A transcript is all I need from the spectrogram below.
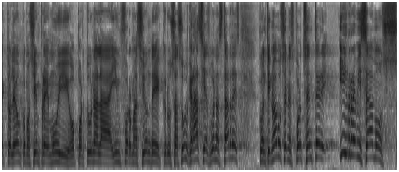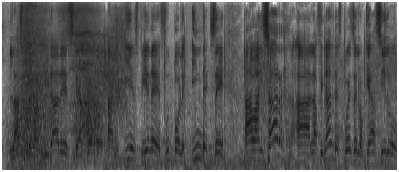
Perfecto, León, como siempre, muy oportuna la información de Cruz Azul. Gracias, buenas tardes. Continuamos en Sports Center y revisamos las probabilidades de acuerdo al ESPN Football Index de avanzar a la final después de lo que ha sido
